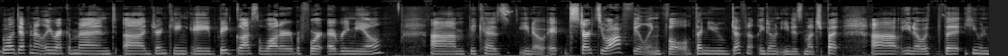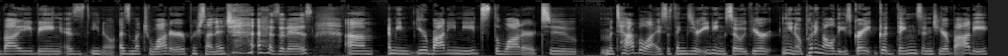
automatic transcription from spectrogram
Well, I definitely recommend uh, drinking a big glass of water before every meal. Um, because you know it starts you off feeling full, then you definitely don't eat as much. But uh, you know, with the human body being as you know as much water percentage as it is, um, I mean, your body needs the water to metabolize the things you're eating. So if you're, you know, putting all these great good things into your body,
